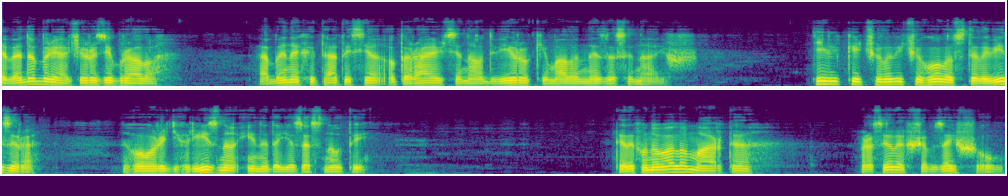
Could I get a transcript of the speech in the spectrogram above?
Тебе добряче розібрало, аби не хитатися, опираєшся на одвірок і мало не засинаєш. Тільки чоловічий голос телевізора говорить грізно і не дає заснути. Телефонувала Марта, просила, щоб зайшов.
